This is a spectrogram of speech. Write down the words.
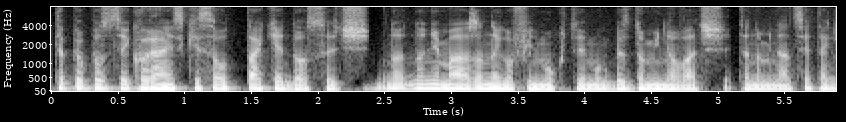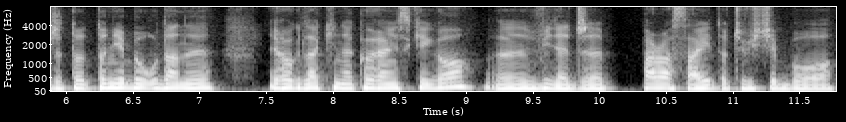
te propozycje koreańskie są takie dosyć, no, no nie ma żadnego filmu, który mógłby zdominować te nominacje. Także to, to nie był udany rok dla kina koreańskiego. Y, widać, że Parasite oczywiście było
